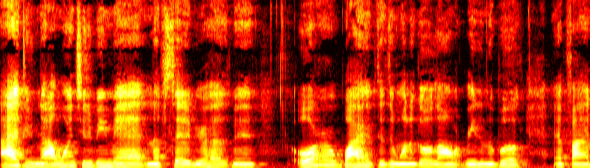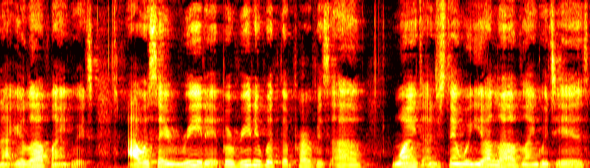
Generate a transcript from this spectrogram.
I do not want you to be mad and upset if your husband or wife doesn't want to go along with reading the book and find out your love language. I would say read it, but read it with the purpose of wanting to understand what your love language is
